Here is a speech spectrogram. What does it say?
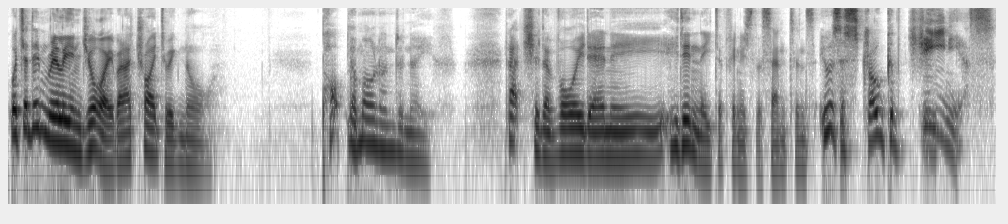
which I didn't really enjoy, but I tried to ignore. Pop them on underneath. That should avoid any. He didn't need to finish the sentence. It was a stroke of genius.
